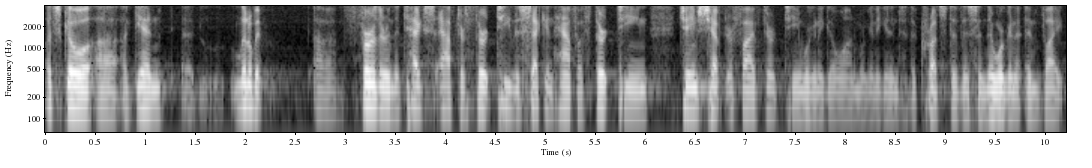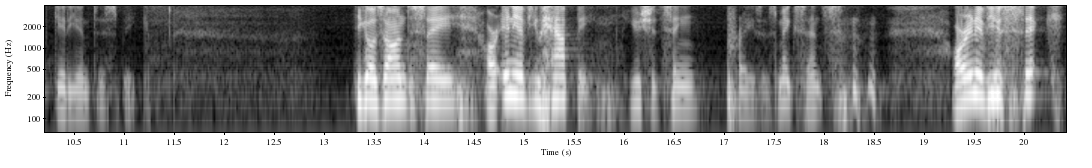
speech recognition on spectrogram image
Let's go uh, again a little bit uh, further in the text after 13, the second half of 13, James chapter 5, 13. We're going to go on. We're going to get into the crux of this, and then we're going to invite Gideon to speak. He goes on to say, Are any of you happy? You should sing praises. Makes sense. Are any of you sick?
